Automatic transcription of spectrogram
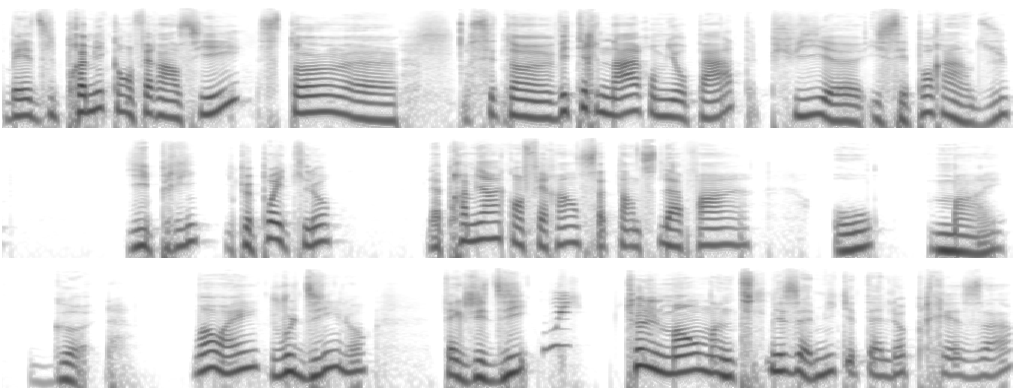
Bien, dit, le premier conférencier, c'est un, euh, c'est un vétérinaire homéopathe, puis euh, il ne s'est pas rendu. Il est pris. Il ne peut pas être là. La première conférence, ça tente de la faire? Oh my God. Oui, oui, je vous le dis, là. Fait que j'ai dit oui. Tout le monde, tous mes amis qui étaient là présents,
